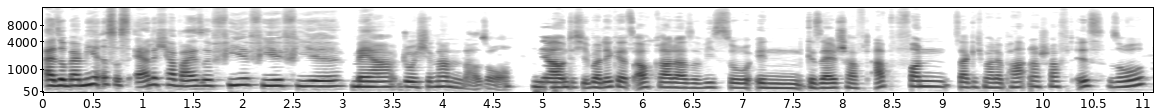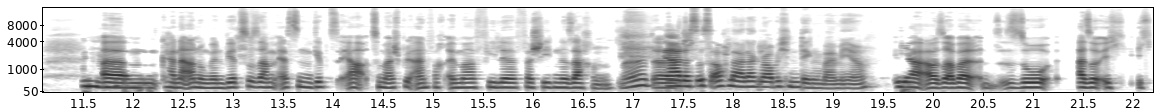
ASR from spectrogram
Also, bei mir ist es ehrlicherweise viel, viel, viel mehr durcheinander so. Ja, und ich überlege jetzt auch grade, also wie's so in Gesellschaft ab von, sage ich mal, der Partnerschaft ist so. Mhm. Ähm, keine Ahnung, wenn wir zusammen essen, gibt's ja zum Beispiel einfach immer viele verschiedene Sachen, ne? Da Ja, das ist auch leider, glaube ich, 'n Ding bei mir. Ja, also aber so also ich ich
